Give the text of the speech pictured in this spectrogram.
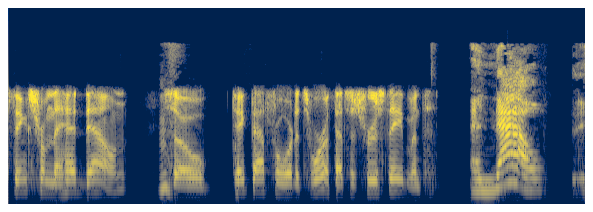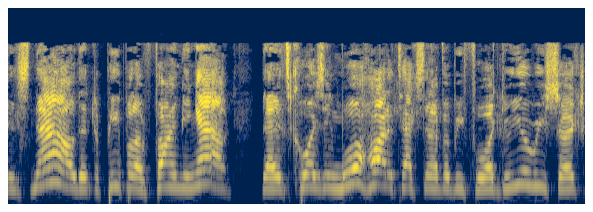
stinks from the head down. Hmm. So take that for what it's worth. That's a true statement. And now it's now that the people are finding out that it's causing more heart attacks than ever before. Do your research,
